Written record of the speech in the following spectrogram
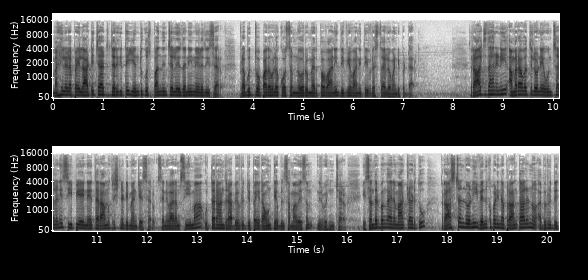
మహిళలపై లాఠీచార్జ్ జరిగితే ఎందుకు స్పందించలేదని నిలదీశారు. ప్రభుత్వ పదవుల కోసం నోరు మెదపవాని దివ్యవాణి తీవ్రస్థాయిలో మండిపడ్డారు. రాజధానిని అమరావతిలోనే ఉంచాలని సిపిఐ నేత రామకృష్ణ డిమాండ్ చేశారు. శనివారం సీమ ఉత్తరాంధ్ర అభివృద్ధిపై రౌండ్ టేబుల్ సమావేశం నిర్వహించారు. ఈ సందర్భంగా ఆయన మాట్లాడుతూ రాష్ట్రంలోని వెనుకబడిన ప్రాంతాలను అభివృద్ధి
